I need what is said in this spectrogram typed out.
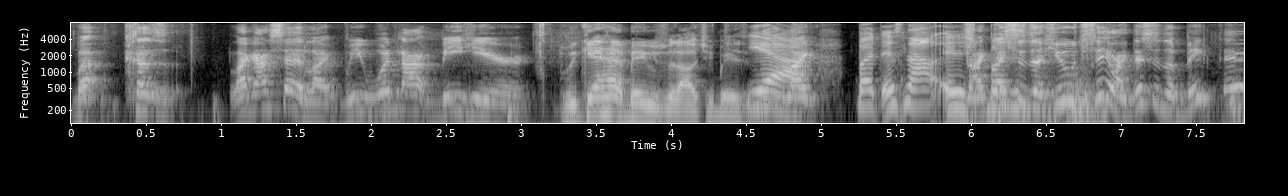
but because, like I said, like we would not be here. We can't have babies without you, basically. yeah, like- but it's not. It's, Like but this is a huge thing. Like this is a big thing.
